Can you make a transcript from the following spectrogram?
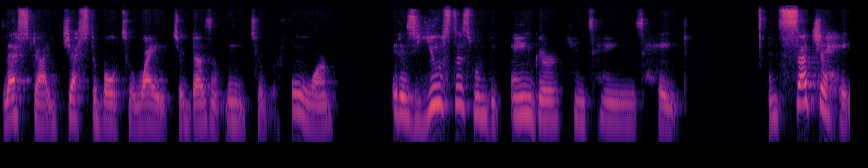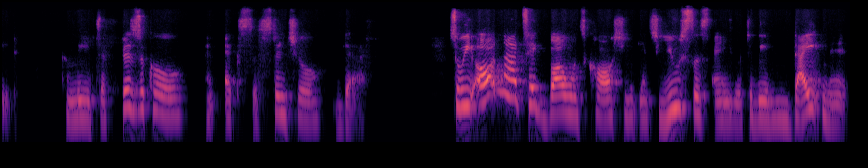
less digestible to whites or doesn't lead to reform. It is useless when the anger contains hate. And such a hate can lead to physical and existential death. So we ought not take Baldwin's caution against useless anger to be an indictment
